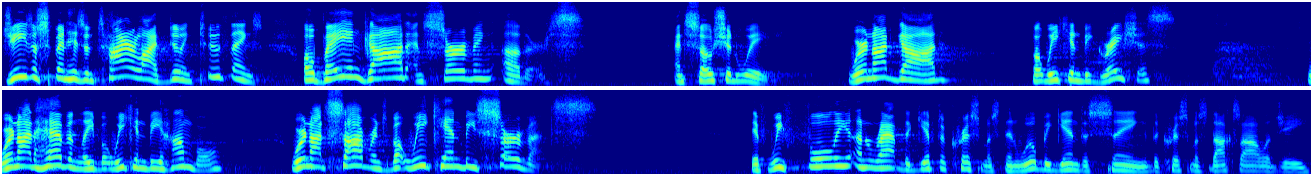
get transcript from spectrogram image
Jesus spent his entire life doing two things obeying God and serving others. And so should we. We're not God, but we can be gracious. We're not heavenly, but we can be humble. We're not sovereigns, but we can be servants. If we fully unwrap the gift of Christmas, then we'll begin to sing the Christmas doxology.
